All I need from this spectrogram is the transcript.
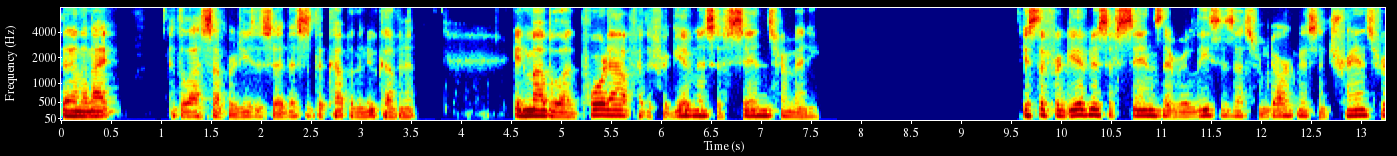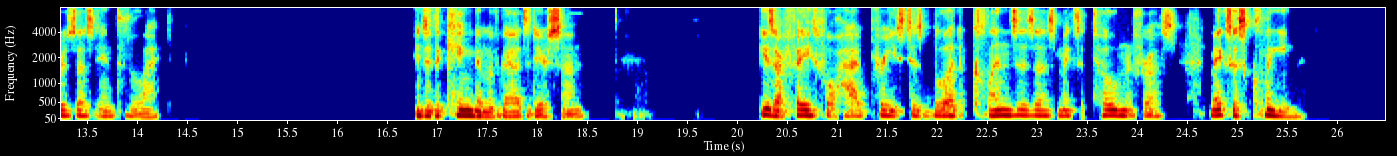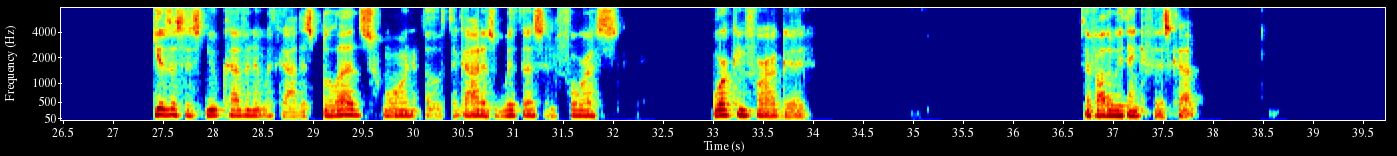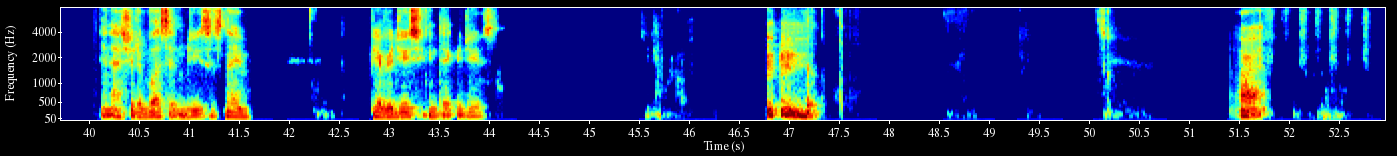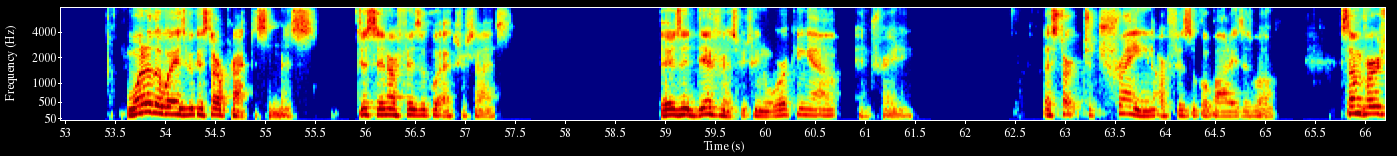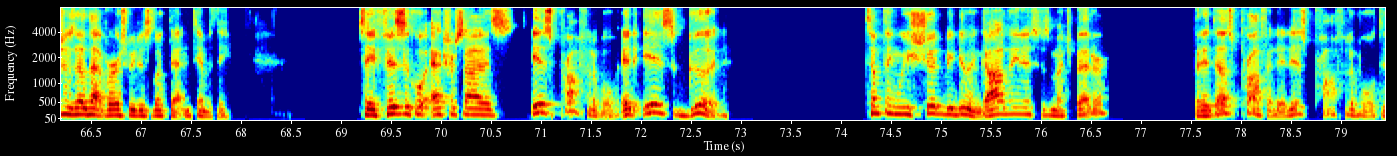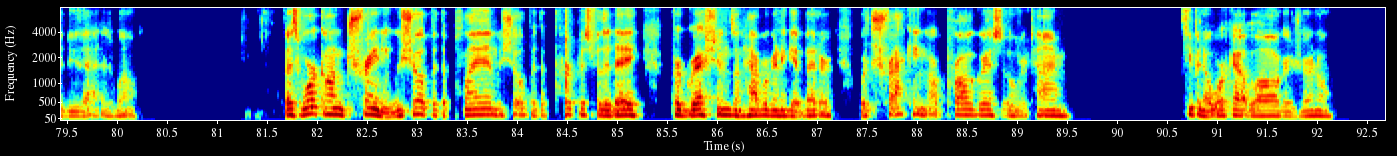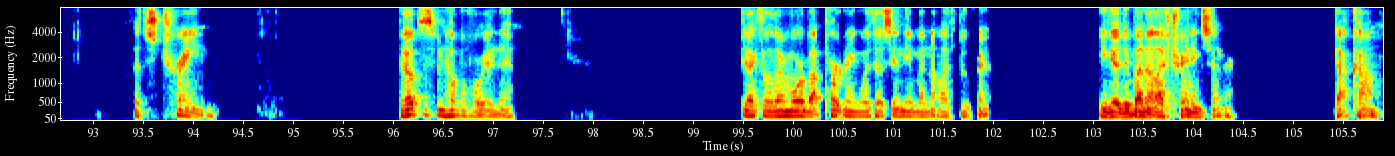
Then on the night at the Last Supper, Jesus said, This is the cup of the new covenant in my blood, poured out for the forgiveness of sins for many. It's the forgiveness of sins that releases us from darkness and transfers us into the light, into the kingdom of God's dear Son. He's our faithful high priest. His blood cleanses us, makes atonement for us, makes us clean, gives us this new covenant with God, this blood sworn oath that God is with us and for us, working for our good. So, Father, we thank you for this cup and ask you to bless it in Jesus' name. If you have your juice, you can take your juice. All right. One of the ways we can start practicing this, just in our physical exercise, there's a difference between working out and training. Let's start to train our physical bodies as well. Some versions of that verse we just looked at in Timothy say physical exercise is profitable, it is good. Something we should be doing. Godliness is much better, but it does profit. It is profitable to do that as well. Let's work on training. We show up with a plan, we show up with a purpose for the day, progressions on how we're going to get better. We're tracking our progress over time, keeping a workout log or journal. Let's train. But I hope this has been helpful for you today. If you'd like to learn more about partnering with us in the Abundant Life Blueprint, you go to the Abundant Life Training Center.com.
